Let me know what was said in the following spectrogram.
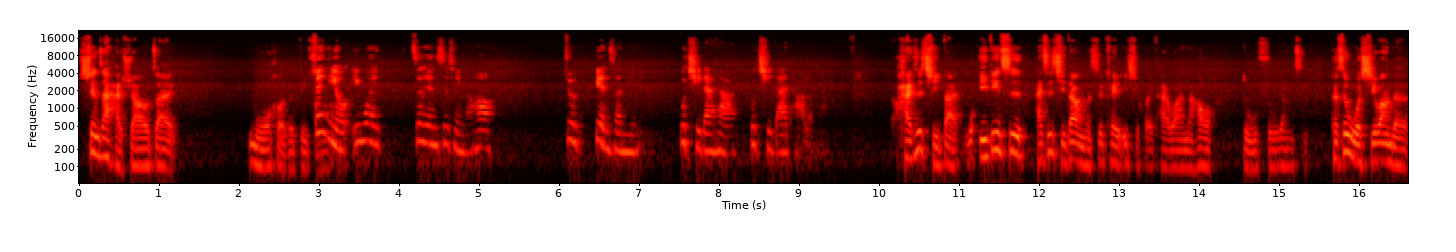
现在还需要在磨合的地方。所以你有因为这件事情，然后就变成你不期待他，不期待他了吗？还是期待，我一定是还是期待我们是可以一起回台湾，然后读书这样子。可是我希望的，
